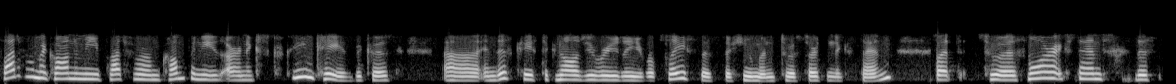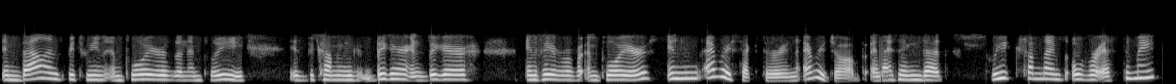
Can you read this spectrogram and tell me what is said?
Platform economy, platform companies are an extreme case because uh, in this case, technology really replaces the human to a certain extent. But to a smaller extent, this imbalance between employers and employee is becoming bigger and bigger in favor of employers in every sector, in every job. And I think that we sometimes overestimate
